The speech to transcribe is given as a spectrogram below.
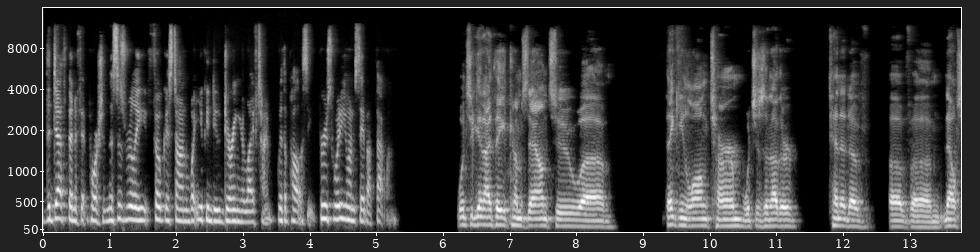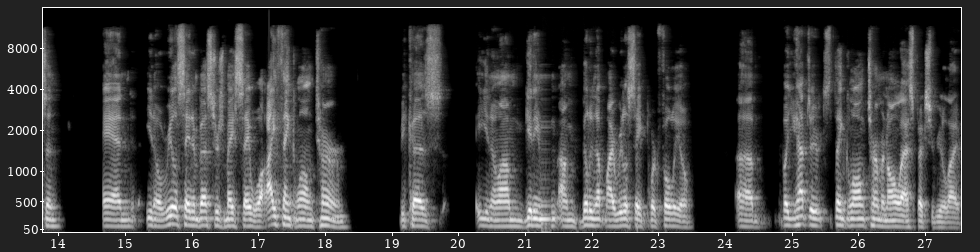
the death benefit portion. This is really focused on what you can do during your lifetime with a policy. Bruce, what do you want to say about that one? Once again, I think it comes down to uh, thinking long term, which is another tenet of of um, Nelson. And you know, real estate investors may say, "Well, I think long term because you know i'm getting i'm building up my real estate portfolio uh, but you have to think long term in all aspects of your life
